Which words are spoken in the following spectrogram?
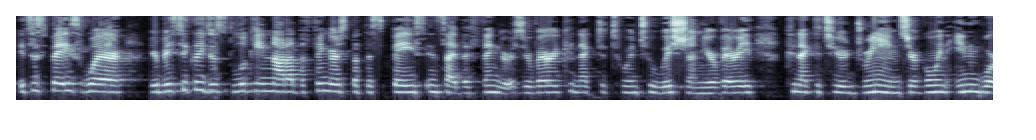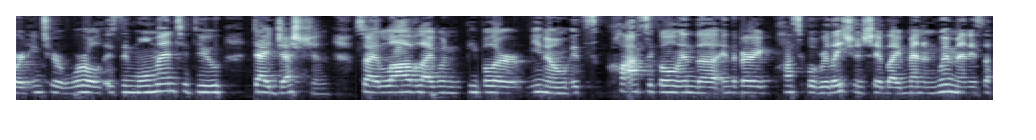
it's a space where you're basically just looking not at the fingers, but the space inside the fingers. You're very connected to intuition. You're very connected to your dreams. You're going inward into your world. It's the moment to do digestion. So I love like when people are, you know, it's classical in the, in the very classical relationship, like men and women. It's the,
